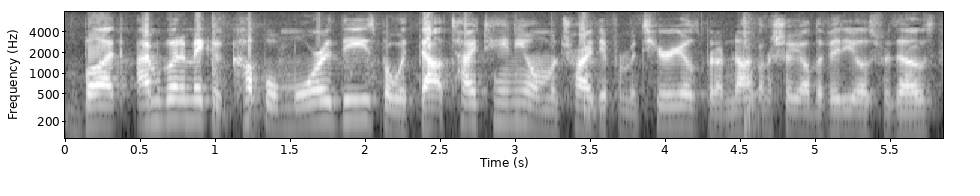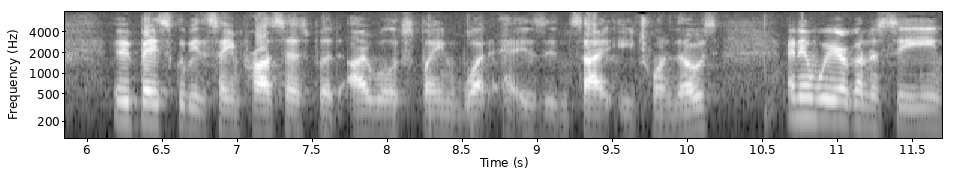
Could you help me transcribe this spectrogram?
But I'm going to make a couple more of these, but without titanium. I'm going to try different materials, but I'm not going to show you all the videos for those. It would basically be the same process, but I will explain what is inside each one of those. And then we are going to see,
